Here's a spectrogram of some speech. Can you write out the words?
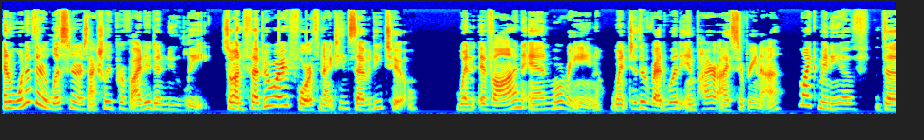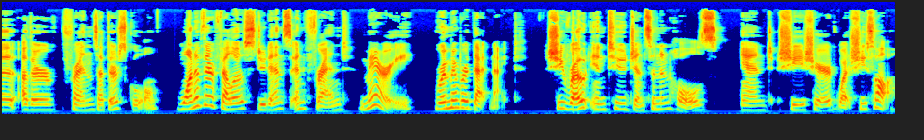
And one of their listeners actually provided a new lead. So on February 4th, 1972, when Yvonne and Maureen went to the Redwood Empire Ice Arena, like many of the other friends at their school, one of their fellow students and friend, Mary, remembered that night. She wrote into Jensen and Holes and she shared what she saw.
